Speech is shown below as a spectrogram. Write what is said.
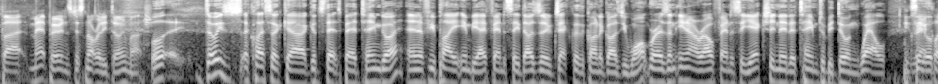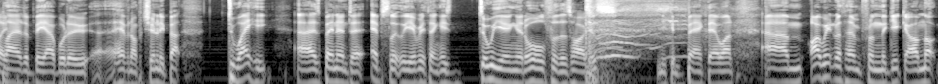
But Matt Burton's just not really doing much. Well, uh, Dewey's a classic uh, good stats, bad team guy. And if you play NBA fantasy, those are exactly the kind of guys you want. Whereas in NRL fantasy, you actually need a team to be doing well for Exactly. your player to be able to uh, have an opportunity. But Dewey uh, has been into absolutely everything. He's doing it all for the Tigers. You can bank that one. Um, I went with him from the get go. I'm not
